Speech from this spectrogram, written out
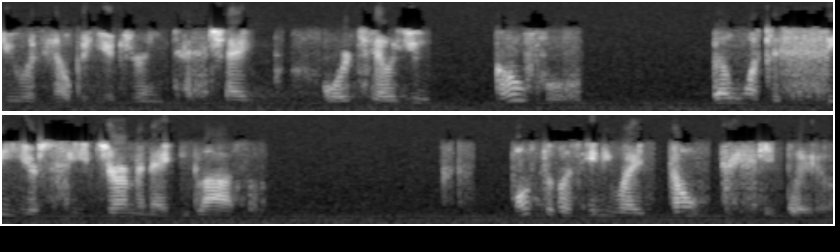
you in helping your dream take shape or tell you, go for it. They'll want to see your seed germinate and blossom. Most of us, anyway, don't take it well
